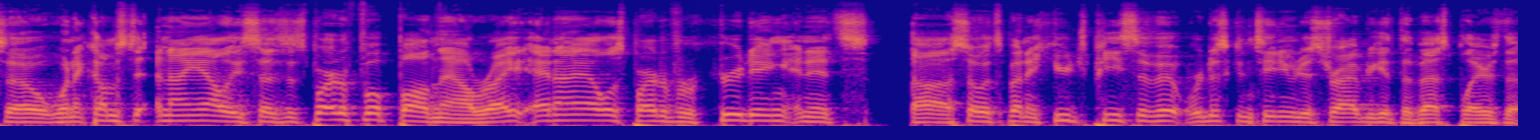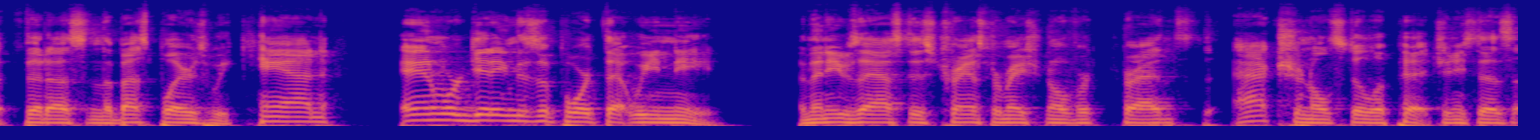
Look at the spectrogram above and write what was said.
So when it comes to NIL, he says it's part of football now, right? NIL is part of recruiting, and it's uh, so it's been a huge piece of it. We're just continuing to strive to get the best players that fit us and the best players we can, and we're getting the support that we need. And then he was asked, "Is transformation over transactional still a pitch?" And he says,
